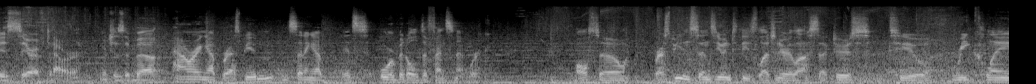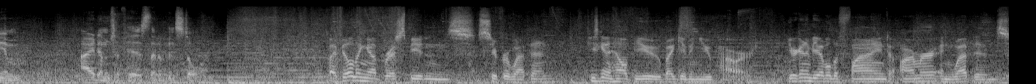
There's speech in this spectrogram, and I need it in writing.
is Seraph Tower, which is about powering up Rasputin and setting up its orbital defense network. Also, Rasputin sends you into these legendary lost sectors to reclaim items of his that have been stolen. By building up Rasputin's super weapon, he's going to help you by giving you power. You're going to be able to find armor and weapons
